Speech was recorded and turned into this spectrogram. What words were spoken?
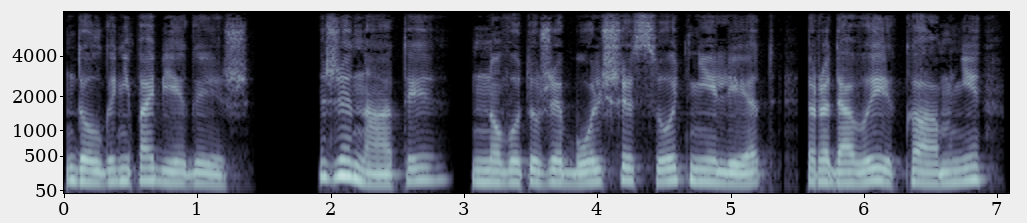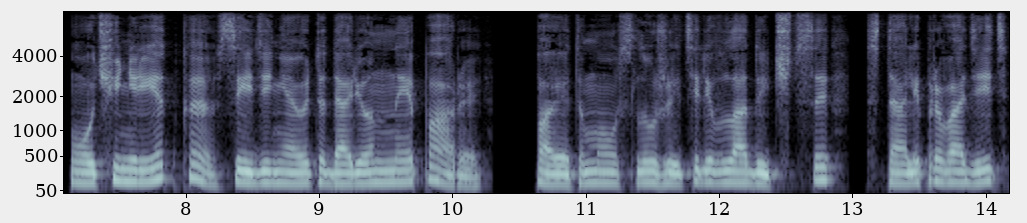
долго не побегаешь». «Женаты, но вот уже больше сотни лет родовые камни очень редко соединяют одаренные пары, Поэтому служители владычицы стали проводить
